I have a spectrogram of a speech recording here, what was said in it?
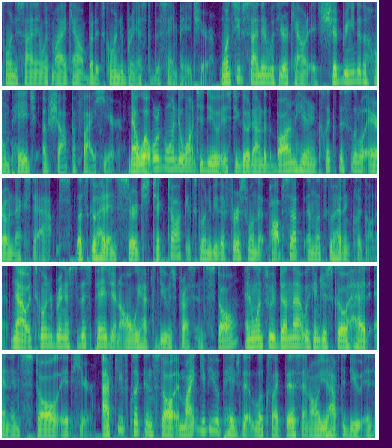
just going to sign in with my account, but it's going to bring us to the same page here. Once you've signed in with your account, it should bring you to the home page of Shopify here. Now, what we're going to want to do is to go down to the bottom here and click this little arrow next to apps. Let's go ahead and search TikTok. It's going to be the first one that pops up, and let's go ahead and click on it. Now, it's going to bring us to this page, and all we have to do is press install. And once we've done that, we can just go ahead and install it here. After you've clicked install, it might give you a page that looks like this, and all you have to do is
